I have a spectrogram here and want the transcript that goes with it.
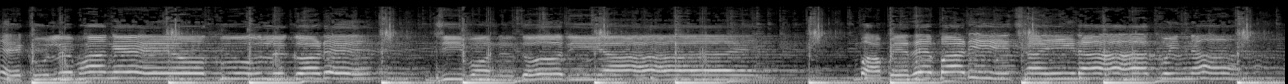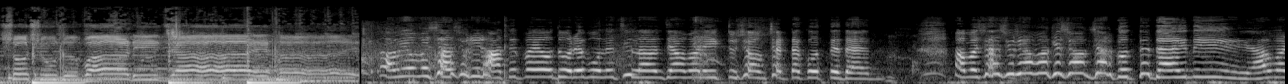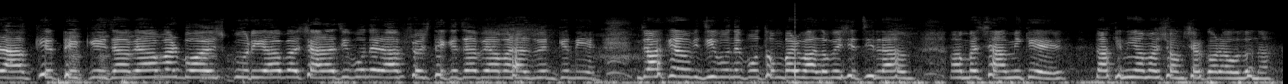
এ কুল ভাঙে, ও কুল গড়ে জীবন দরিয়ায়। বাপের বাড়ি ছাইড়া কইনা, শ্বশুর বাড়ি যায় হায়। আমি আমার শাশুড়ির হাতে পায়েও ধরে বলেছিলাম যে আমার একটু সংসারটা করতে দেন। আমার শাশুড়ি আমাকে সংসার করতে দেয়নি। আমার আক্ষেপ থেকে যাবে, আমার বয়স কুড়ি, আমার সারা জীবনের আফসোস থেকে যাবে আমার হাজবেন্ডকে নিয়ে। যাকে আমি জীবনে প্রথমবার ভালোবেসেছিলাম, আমার স্বামীকে, তাকে নিয়ে আমার সংসার করা হলো না।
